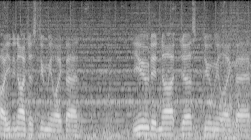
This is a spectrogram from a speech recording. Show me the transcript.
Oh, you did not just do me like that. You did not just do me like that.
